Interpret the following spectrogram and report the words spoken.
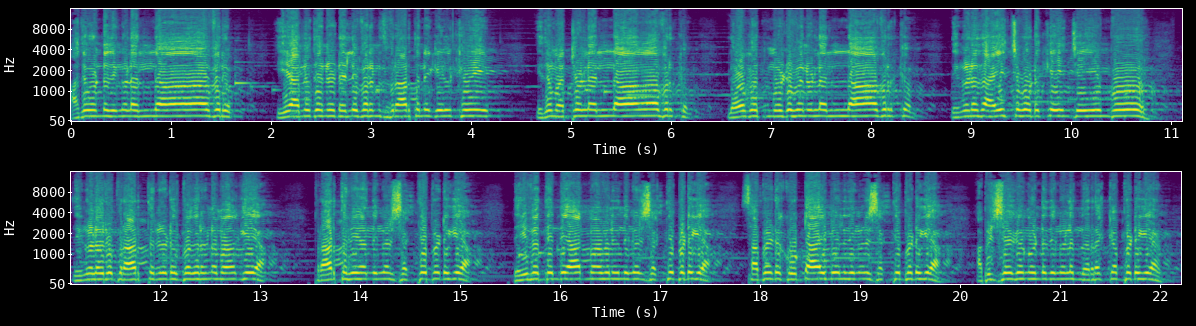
അതുകൊണ്ട് നിങ്ങൾ എല്ലാവരും ഈ അനുദിന ഡെലിവറൻസ് പ്രാർത്ഥന കേൾക്കുകയും ഇത് മറ്റുള്ള എല്ലാവർക്കും ലോകത്ത് മുഴുവനുള്ള എല്ലാവർക്കും നിങ്ങളിത് അയച്ചു കൊടുക്കുകയും ചെയ്യുമ്പോൾ നിങ്ങളൊരു പ്രാർത്ഥനയുടെ ഉപകരണമാകുക പ്രാർത്ഥനയാൽ നിങ്ങൾ ശക്തിപ്പെടുക ദൈവത്തിന്റെ ആത്മാവിനെ നിങ്ങൾ ശക്തിപ്പെടുക സഭയുടെ കൂട്ടായ്മയിൽ നിങ്ങൾ ശക്തിപ്പെടുക അഭിഷേകം കൊണ്ട് നിങ്ങൾ നിറക്കപ്പെടുക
